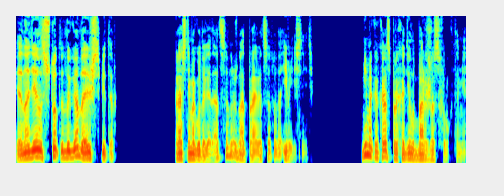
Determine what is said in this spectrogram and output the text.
Я надеялся, что ты догадаешься, Питер. Раз не могу догадаться, нужно отправиться туда и выяснить. Мимо как раз проходила баржа с фруктами.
